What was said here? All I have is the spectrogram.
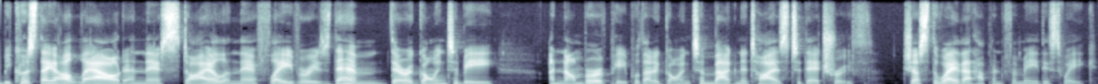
because they are loud and their style and their flavor is them, there are going to be a number of people that are going to magnetize to their truth, just the way that happened for me this week.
